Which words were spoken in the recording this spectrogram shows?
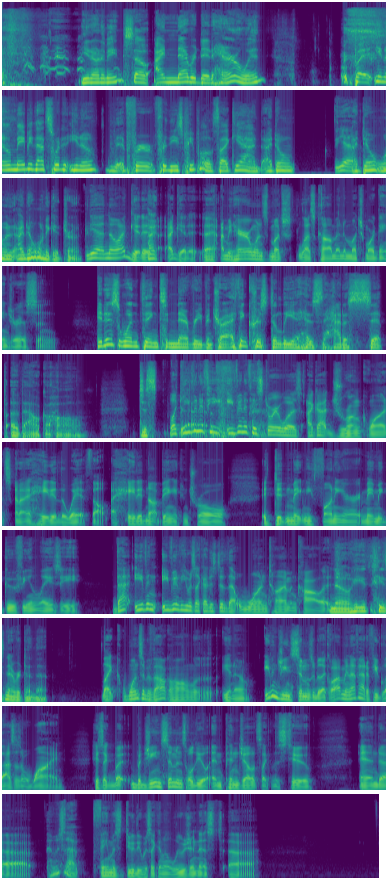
you know what I mean? So I never did heroin. But, you know, maybe that's what, you know, for for these people it's like, yeah, I don't Yeah. I don't want I don't want to get drunk. yeah, no, I get it. I, I- get it. I, I mean, heroin's much less common and much more dangerous and It is one thing to never even try. I think Chris D'Elia has had a sip of alcohol. Just like even if he uh, even if his story was I got drunk once and I hated the way it felt. I hated not being in control. It didn't make me funnier. It made me goofy and lazy. That even even if he was like I just did that one time in college. no, he's he's never done that. Like one sip of alcohol, you know, even Gene Simmons would be like, well, I mean, I've had a few glasses of wine. He's like, but but Gene Simmons' whole deal and Jillette's like this too. And uh who was that famous dude who was like an illusionist? Uh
